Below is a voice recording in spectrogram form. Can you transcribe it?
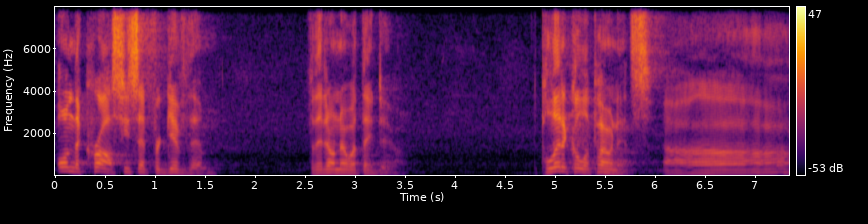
On the cross, He said, Forgive them, for they don't know what they do. Political opponents. Uh,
